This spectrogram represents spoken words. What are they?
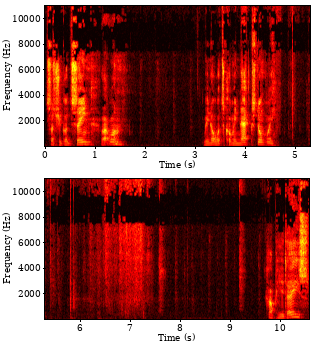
such a good scene that one we know what's coming next, don't we? Happier days.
